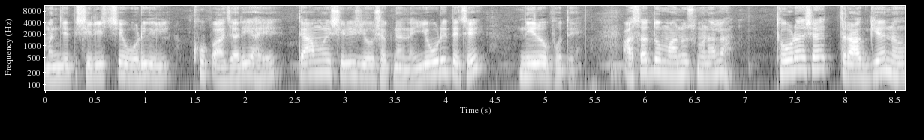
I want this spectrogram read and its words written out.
म्हणजे शिरीषचे वडील खूप आजारी आहे त्यामुळे शिरीष येऊ शकणार नाही. एवढे त्याचे निरोप होते. असा तो माणूस म्हणाला थोड्याशा त्राग्यानं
